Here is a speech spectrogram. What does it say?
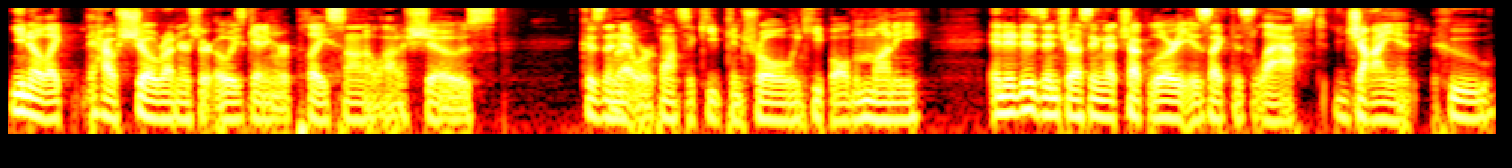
you know, like how showrunners are always getting replaced on a lot of shows because the network wants to keep control and keep all the money. And it is interesting that Chuck Lorre is like this last giant who,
